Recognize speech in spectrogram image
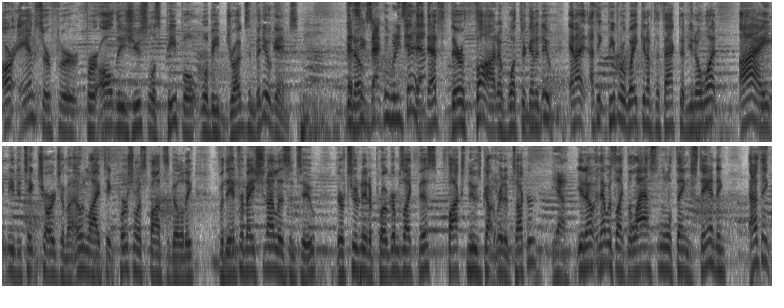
our answer for, for all these useless people will be drugs and video games. You That's exactly what he said. That- that's their thought of what they're going to do. And I, I think people are waking up to the fact of, you know what? I need to take charge of my own life, take personal responsibility for the information I listen to. They're tuning into programs like this. Fox News got rid of Tucker. Yeah. You know, and that was like the last little thing standing. And I think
